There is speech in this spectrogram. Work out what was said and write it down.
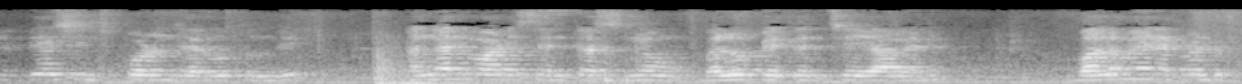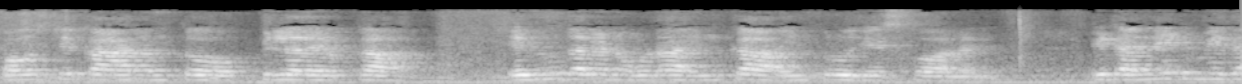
నిర్దేశించుకోవడం జరుగుతుంది. అంగన్వాడీ సెంటర్స్ను బలోపేతం చేయాలని బలమైనటువంటి పౌష్టికాహారంతో పిల్లల యొక్క ఎదుగుదలను కూడా ఇంకా ఇంప్రూవ్ చేసుకోవాలని వీటన్నిటి మీద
